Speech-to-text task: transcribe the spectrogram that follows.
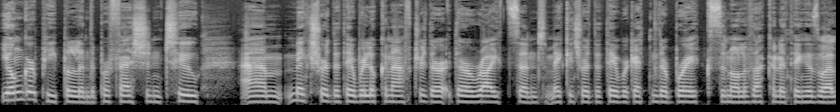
younger people in the profession to um, make sure that they were looking after their, their rights and making sure that they were getting their breaks and all of that kind of thing as well.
